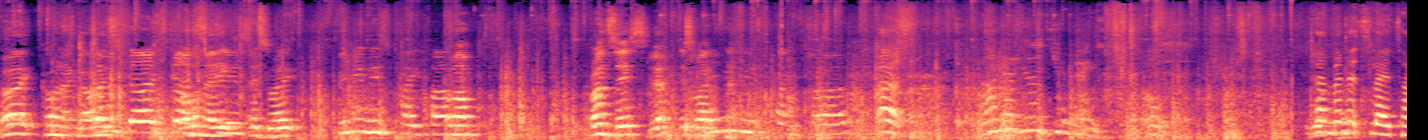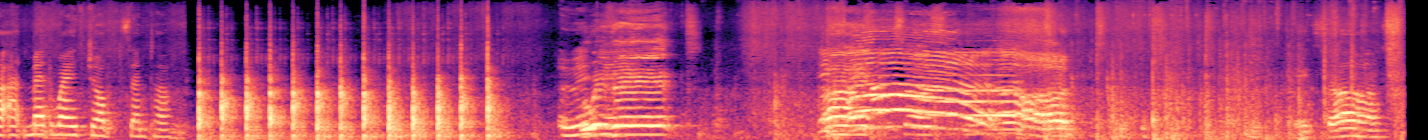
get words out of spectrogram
Right, go on then, guys. Guys, Follow guys, me. please. This way. Bring your newspaper. Come on. Francis. Yeah. This way. Bring your newspaper. Ten minutes later at Medway Job Centre. Who is it? It's us. It's us.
